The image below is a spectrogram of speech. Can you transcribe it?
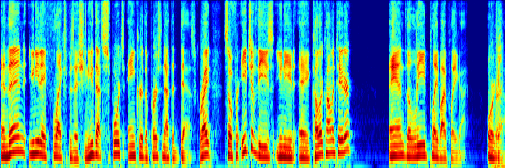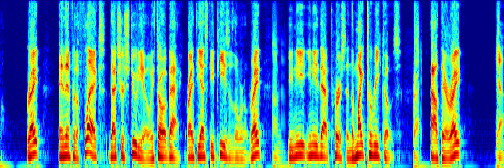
and then you need a flex position. You need that sports anchor, the person at the desk, right? So for each of these, you need a color commentator and the lead play-by-play guy or Right. gal, right? And then for the flex, that's your studio. We throw it back, right? The SVPs of the world, right? Oh no. You need you need that person, the Mike Tiricos Right. out there, right? Yeah.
